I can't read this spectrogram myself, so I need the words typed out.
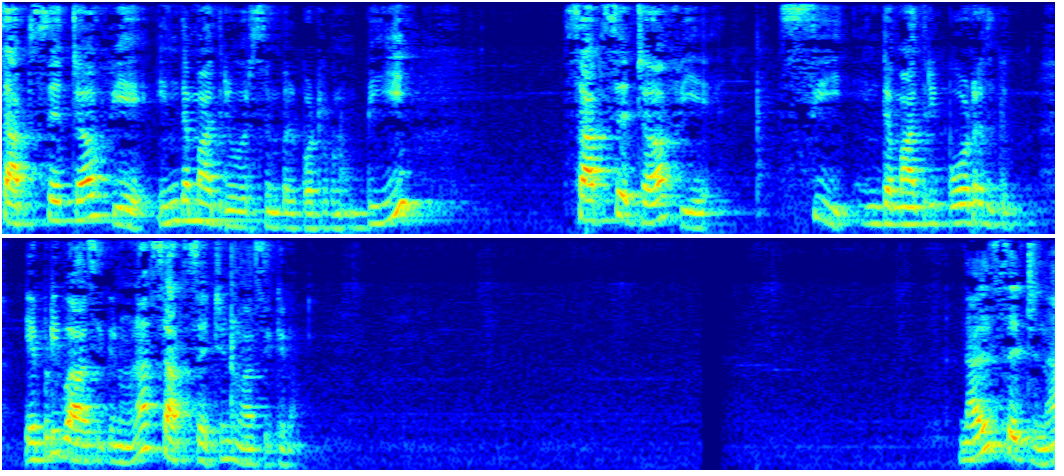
சப்செட் ஆஃப் ஏ இந்த மாதிரி ஒரு சிம்பிள் போட்டிருக்கணும். B subset of A C இந்த மாதிரி போடுறதுக்கு எப்படி வாசிக்கணும்னா சப்செட்னு வாசிக்கணும். நல் செட்னா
